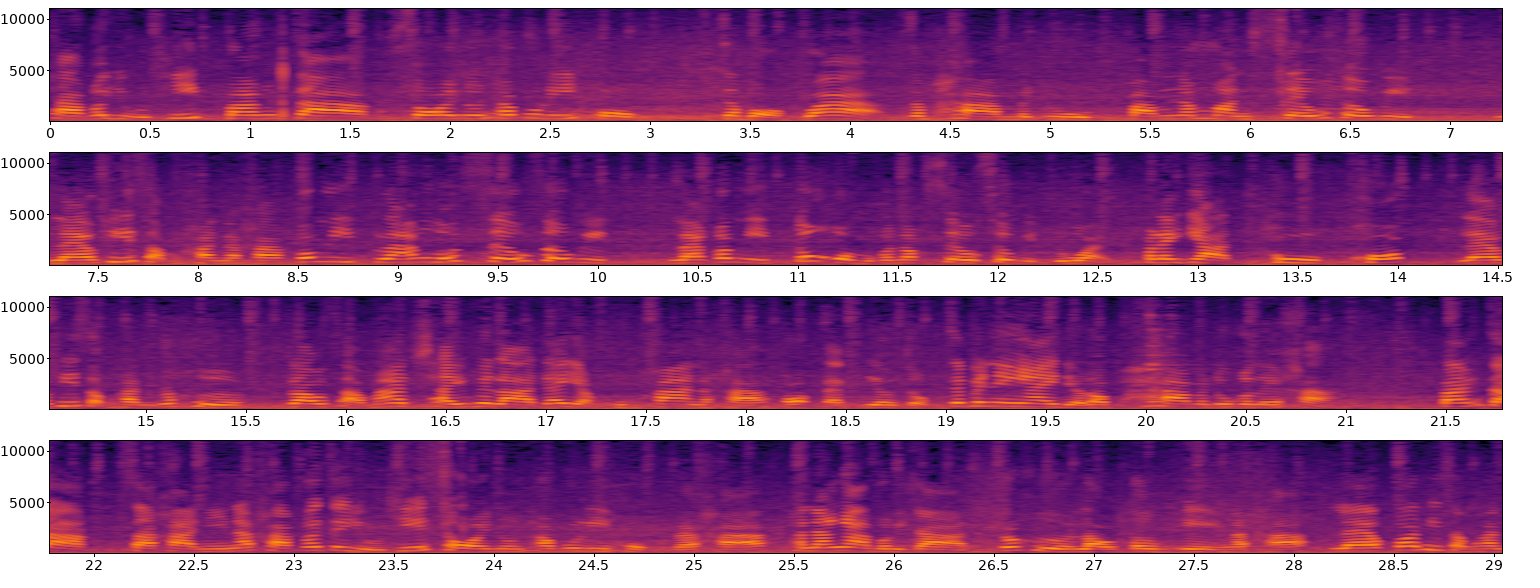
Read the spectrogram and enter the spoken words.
ชาก็อยู่ที่บางจากซอยนนทบุรี 6 จะบอกว่าจะพามาดูปั๊มน้ำมันเซลฟ์เซอร์วิส แล้วที่สำคัญนะคะ ก็มีล้างรถเซลล์เซอร์วิสแล้วก็มีตู้อบหมวกกันน็อกเซลล์เซอร์วิสด้วย ประหยัดถูกครบแล้วที่สำคัญก็คือ เราสามารถใช้เวลาได้อย่างคุ้มค่านะคะ เพราะแป๊บเดียวจบ จะเป็นยังไง เดี๋ยวเราพามาดูกันเลยค่ะ บางจากสาขานี้นะคะก็จะอยู่ที่ซอยนนทบุรี 6 นะคะ พนักงานบริการก็คือเราเติมเองนะคะ แล้วก็ที่สำคัญ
